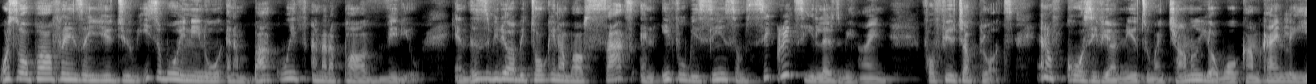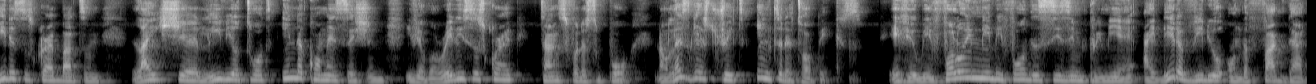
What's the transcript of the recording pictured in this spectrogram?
What's up power fans on YouTube, it's your boy Nino and I'm back with another power video. In this video I'll be talking about Sax and if we'll be seeing some secrets he left behind for future plots. And of course if you are new to my channel, you're welcome. Kindly hit the subscribe button, like, share, leave your thoughts in the comment section. If you have already subscribed, thanks for the support. Now let's get straight into the topics. If you've been following me before this season premiere, I did a video on the fact that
